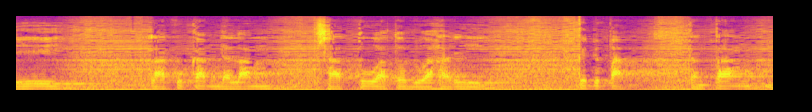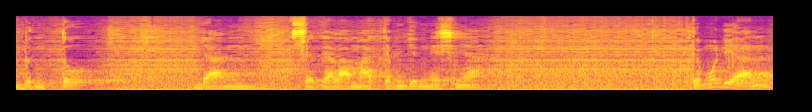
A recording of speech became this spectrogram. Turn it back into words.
dilakukan dalam satu atau dua hari ke depan tentang bentuk dan segala macam jenisnya. Kemudian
